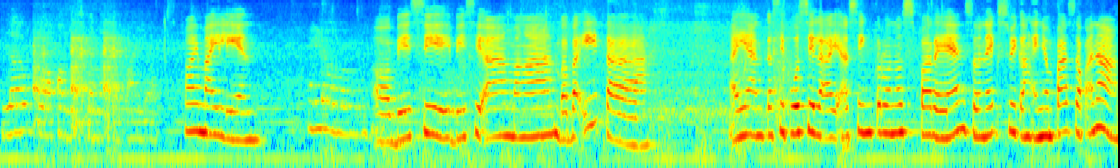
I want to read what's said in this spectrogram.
Hello po, kamusta na kayo? Hi, Mylene. Hello. Oh, busy. Busy ang mga babaita. Ayan, kasi po sila ay asynchronous pa rin. So, next week ang inyong pasok. Ano?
